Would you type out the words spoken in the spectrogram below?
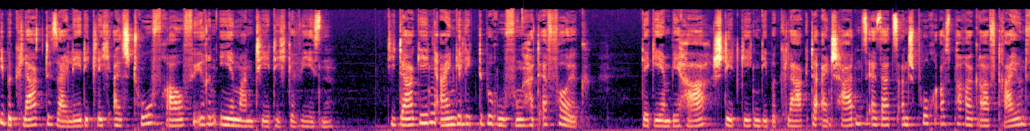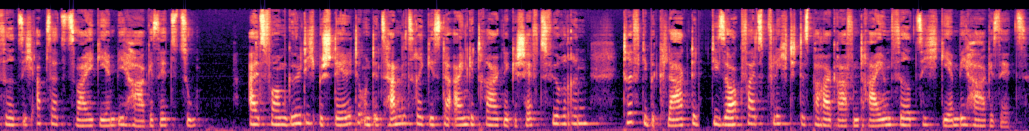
die Beklagte sei lediglich als Strohfrau für ihren Ehemann tätig gewesen. Die dagegen eingelegte Berufung hat Erfolg. Der GmbH steht gegen die Beklagte ein Schadensersatzanspruch aus 43 Absatz 2 GmbH-Gesetz zu. Als formgültig bestellte und ins Handelsregister eingetragene Geschäftsführerin trifft die Beklagte die Sorgfaltspflicht des Paragraphen 43 GmbH-Gesetz.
